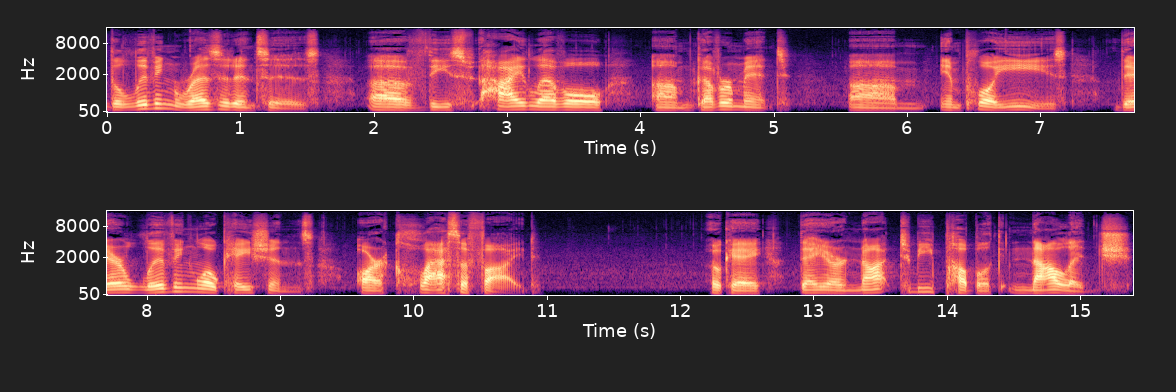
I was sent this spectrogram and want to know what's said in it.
the living residences of these high level um, government um, employees, their living locations are classified. Okay, they are not to be public knowledge.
